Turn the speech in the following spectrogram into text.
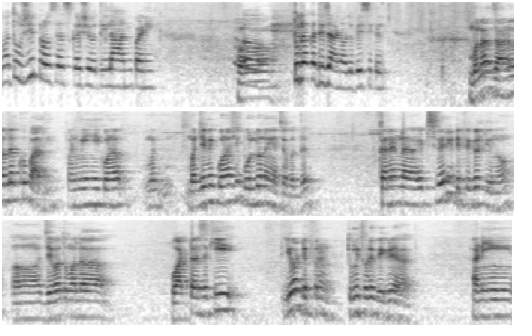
मग तुझी प्रोसेस कशी होती लहानपणी? अं, तुला कधी जाणवलं बेसिकली मला जाणवलं खूप आधी पण मी ही कोणा म्हणजे मी कोणाशी बोललो नाही याच्याबद्दल. कारण it's very difficult you know जेव्हा तुम्हाला वाटतं असं की यू आर डिफरंट तुम्ही थोडे वेगळे आहात. आणि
